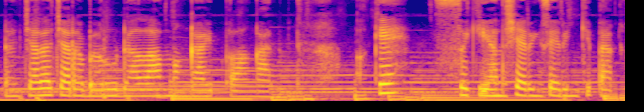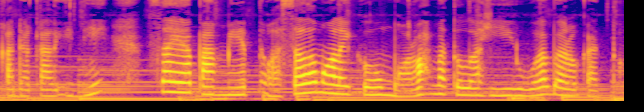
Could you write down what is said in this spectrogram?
dan cara-cara baru dalam menggait pelanggan. Oke, sekian sharing-sharing kita pada kali ini. Saya pamit. Wassalamualaikum warahmatullahi wabarakatuh.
